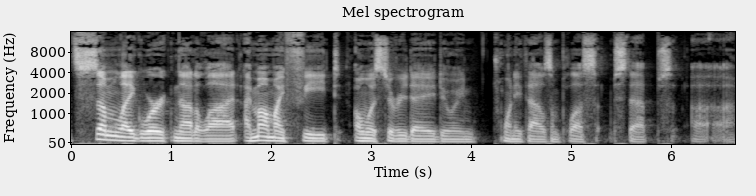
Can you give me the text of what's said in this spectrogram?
some leg work, not a lot. I'm on my feet almost every day doing 20,000 plus steps. Uh,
